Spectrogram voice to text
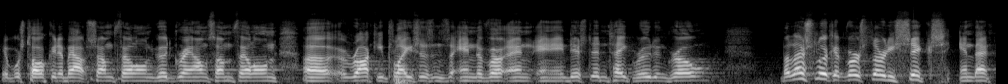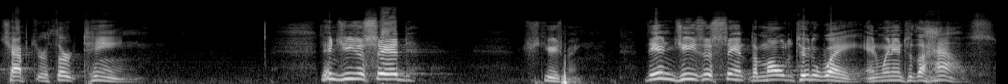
it was talking about some fell on good ground, some fell on uh, rocky places, and, and, and, and it just didn't take root and grow. But let's look at verse 36 in that chapter 13. Then Jesus said, Excuse me. Then Jesus sent the multitude away and went into the house.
